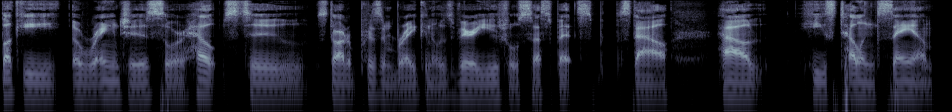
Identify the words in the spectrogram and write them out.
Bucky arranges or helps to start a prison break, and it was very usual suspect style how he's telling Sam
